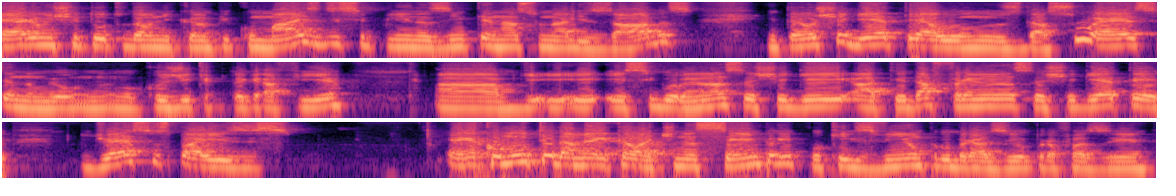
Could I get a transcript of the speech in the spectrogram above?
era um instituto da Unicamp com mais disciplinas internacionalizadas. Então, eu cheguei a ter alunos da Suécia no meu no curso de criptografia uh, e, e, segurança, cheguei a ter da França, cheguei a ter diversos países era comum ter da América Latina sempre, porque eles vinham para o Brasil para fazer.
